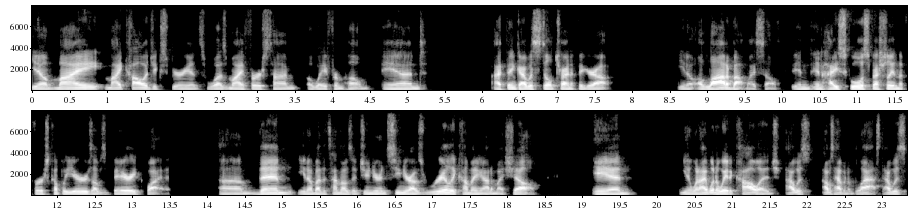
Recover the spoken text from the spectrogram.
you know, my my college experience was my first time away from home, and I think I was still trying to figure out, you know, a lot about myself in in high school, especially in the first couple years. I was very quiet. Um, then, you know, by the time I was a junior and senior, I was really coming out of my shell, and you know, when I went away to college, I was I was having a blast. I was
